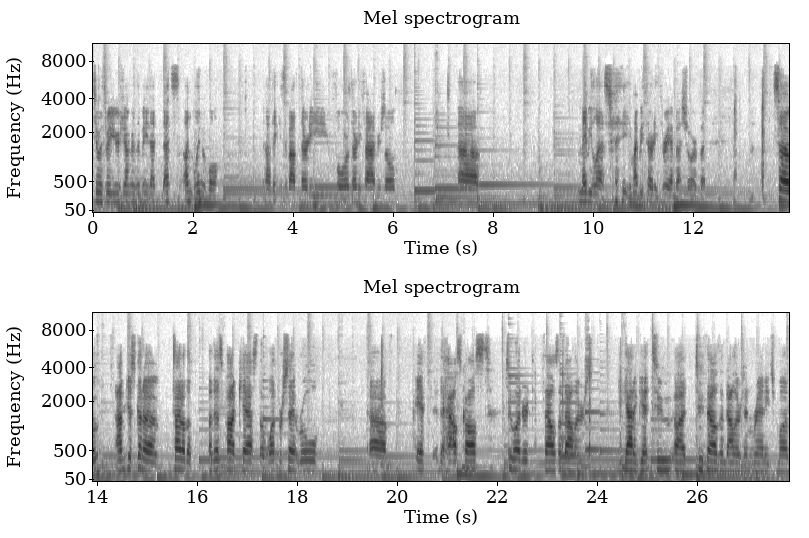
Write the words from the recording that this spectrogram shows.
two or three years younger than me. That that's unbelievable. I think he's about 34, 35 years old. Uh, maybe less. he might be 33. I'm not sure, but so I'm just gonna title the, of this podcast the 1% rule. Um, if the house costs $200,000, you got to get two, uh, $2,000 in rent each month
